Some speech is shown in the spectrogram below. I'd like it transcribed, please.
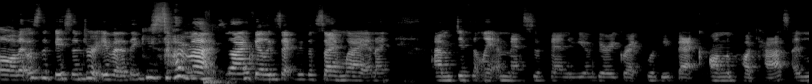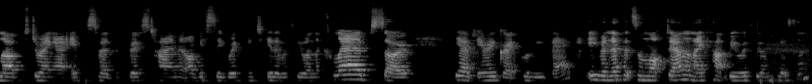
Oh, that was the best intro ever. Thank you so much. I feel exactly the same way. And I, I'm definitely a massive fan of you. I'm very grateful to be back on the podcast. I loved doing our episode the first time and obviously working together with you on the collab. So yeah, very grateful to be back, even if it's in lockdown and I can't be with you in person.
